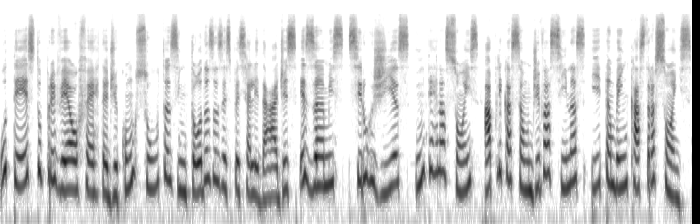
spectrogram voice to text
O texto prevê a oferta de consultas em todas as especialidades, exames, cirurgias, internações, aplicação de vacinas e também castrações.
